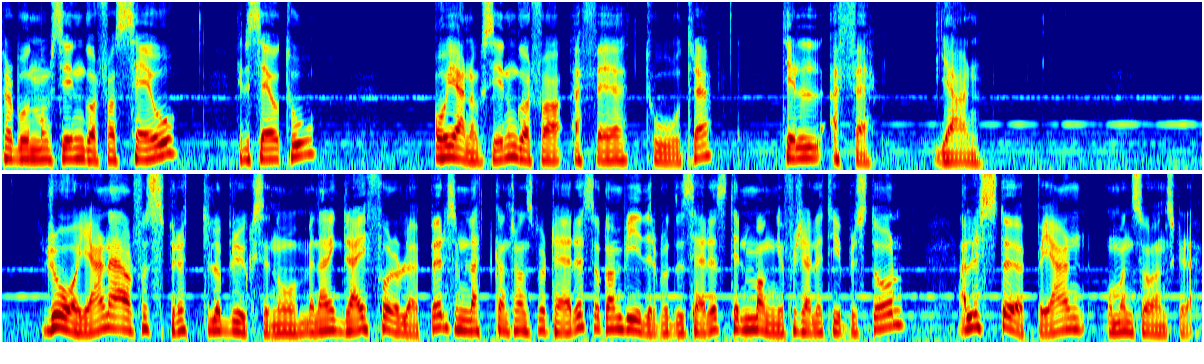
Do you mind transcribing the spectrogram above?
karbonmonoksiden går fra CO til CO2, og jernoksiden går fra Fe2O3 til Fe, jern. Råjern er altfor sprøtt til å brukes til noe, men er en grei foreløper som lett kan transporteres og kan videreproduseres til mange forskjellige typer stål, eller støpejern om man så ønsker det.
